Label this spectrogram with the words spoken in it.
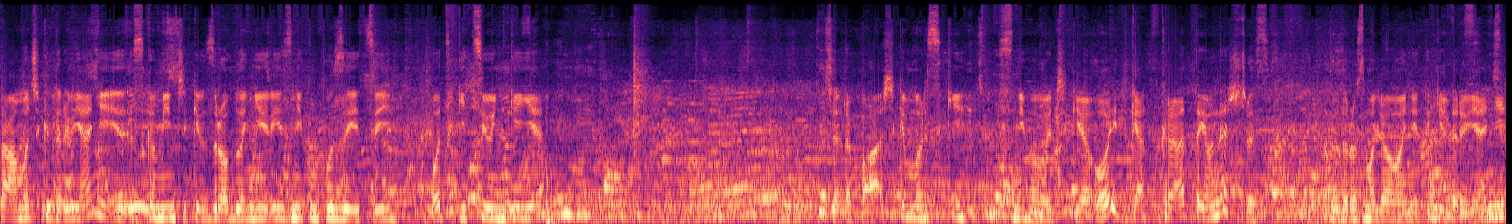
рамочки дерев'яні з камінчиків зроблені різні композиції. От такі цюньки є. Черепашки морські, сніговички. Ой, таке креативне щось. Тут розмальовані такі дерев'яні.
